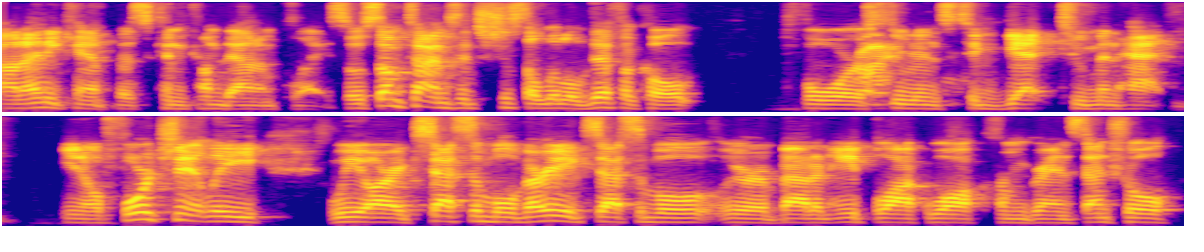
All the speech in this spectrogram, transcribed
on any campus can come down and play. So sometimes it's just a little difficult for right. students to get to Manhattan. You know, fortunately, we are accessible, very accessible. We're about an eight block walk from Grand Central.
